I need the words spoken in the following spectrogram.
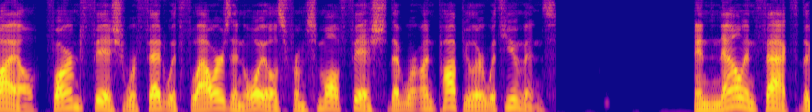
while, farmed fish were fed with flours and oils from small fish that were unpopular with humans. And now in fact the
